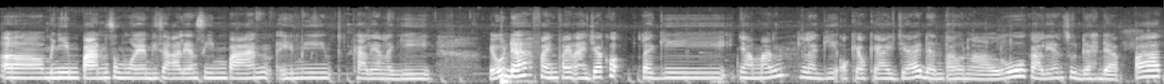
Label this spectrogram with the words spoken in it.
uh, menyimpan semua yang bisa kalian simpan ini kalian lagi ya udah fine fine aja kok. Lagi nyaman lagi oke oke aja. Dan tahun lalu kalian sudah dapat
